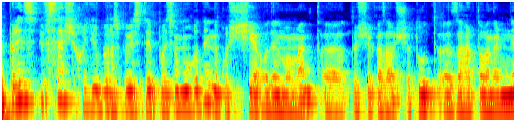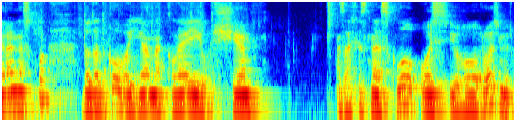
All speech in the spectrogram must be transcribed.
в принципі, все, що хотів би розповісти по цьому годиннику. Ще один момент. Е, то, що казав, що тут е, загартоване мінеральне скло. Додатково я наклеїв ще захисне скло, ось його розмір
